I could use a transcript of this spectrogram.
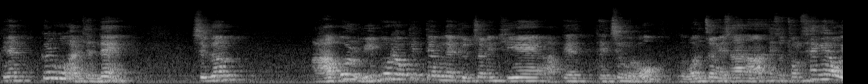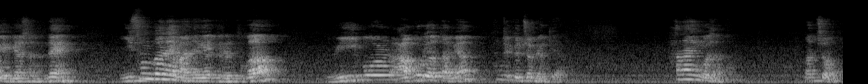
그냥 끌고 갈 텐데 지금 아볼 위볼이었기 때문에 교점이 뒤에 앞에 대칭으로 원점에서 하나 해서 총 3개라고 얘기하셨는데 이 순간에 만약에 그래프가 위볼 아볼이었다면 현재 교점 몇 개야? 하나인 거잖아. 맞죠?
